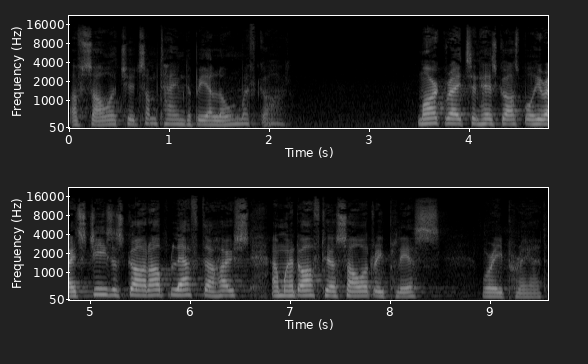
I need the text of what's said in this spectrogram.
of solitude, some time to be alone with God. Mark writes in his gospel, he writes, Jesus got up, left the house, and went off to a solitary place where he prayed.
